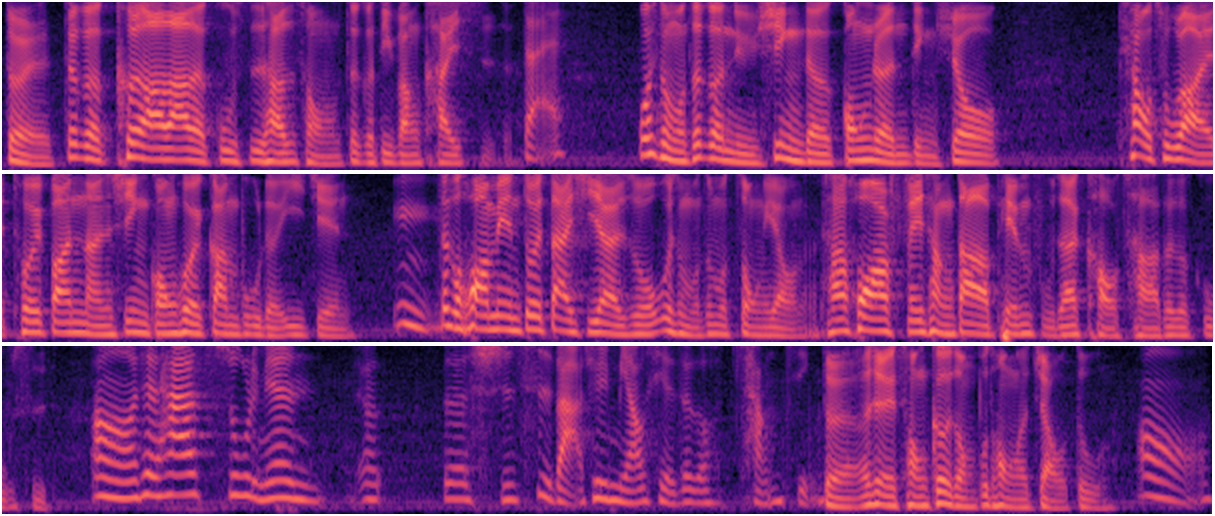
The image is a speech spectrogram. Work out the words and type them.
对，这个克拉拉的故事，她是从这个地方开始的。对，为什么这个女性的工人领袖跳出来推翻男性工会干部的意见？嗯，这个画面对黛西来说为什么这么重要呢？她花了非常大的篇幅在考察这个故事。嗯，而且她书里面呃呃十次吧去描写这个场景。对，而且从各种不同的角度。哦。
